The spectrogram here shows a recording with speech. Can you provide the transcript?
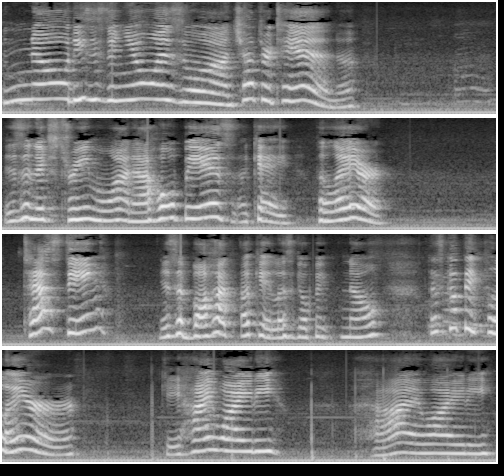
two. No, this is the newest one. Chapter 10. It's an extreme one. I hope it's okay. Player. Testing. Is a bot. Okay, let's go pick. No. Let's go pick player. Okay, hi, Whitey. Hi, Whitey.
